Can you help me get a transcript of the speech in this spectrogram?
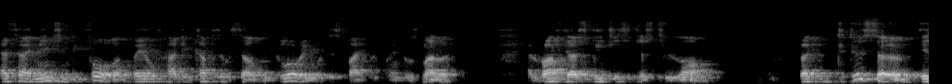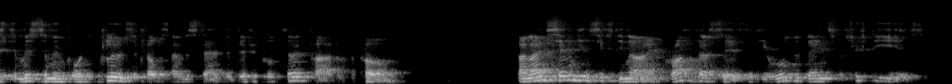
As I mentioned before, Beowulf hardly covers himself in glory with his fight with Grendel's mother, and Hrothgar's speeches are just too long. But to do so is to miss some important clues that helps understand the difficult third part of the poem. On line 1769, Hrothgar says that he ruled the Danes for 50 years,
